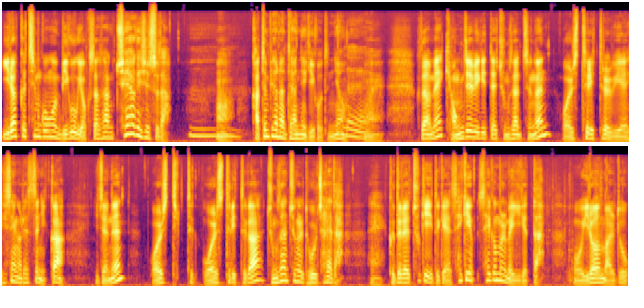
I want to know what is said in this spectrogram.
이라크 침공은 미국 역사상 최악의 실수다. 음. 어. 같은 편한테 한 얘기거든요. 네. 그다음에 경제 위기 때 중산층은 월스트리트를 위해 희생을 했으니까 이제는 월스트리트 월스트리트가 중산층을 도울 차례다. 예, 그들의 투기 이득에 세기, 세금을 매기겠다. 뭐 이런 말도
